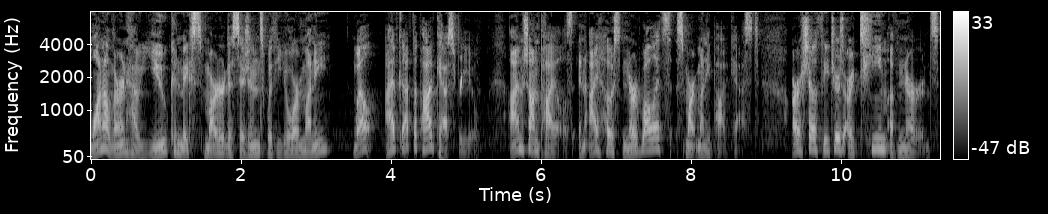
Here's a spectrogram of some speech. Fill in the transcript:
Want to learn how you can make smarter decisions with your money? Well, I've got the podcast for you. I'm Sean Pyles, and I host NerdWallet's Smart Money Podcast. Our show features our team of nerds,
